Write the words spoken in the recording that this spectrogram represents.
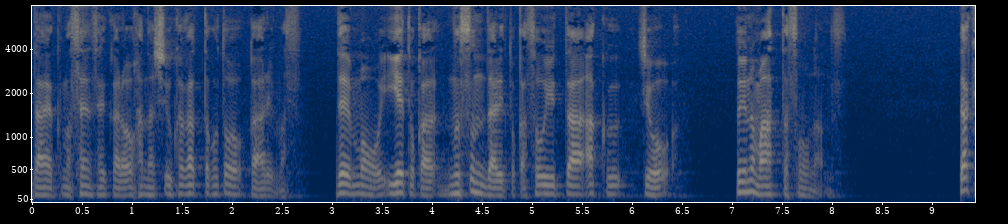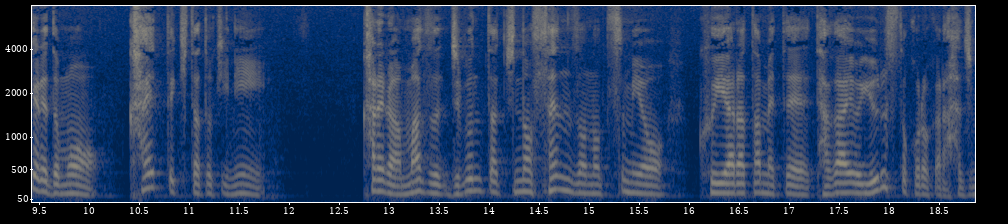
大学の先生からお話を伺ったことがあります。でもう家とか盗んだりとかそういった悪事をというのもあったそうなんです。だけれども帰ってきた時に彼らはまず自分たちの先祖の罪を悔い改めて互いを許すところから始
